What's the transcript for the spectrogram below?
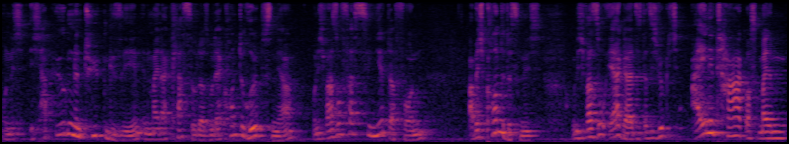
und ich, ich habe irgendeinen Typen gesehen in meiner Klasse oder so, der konnte rülpsen, ja. Und ich war so fasziniert davon, aber ich konnte das nicht. Und ich war so ehrgeizig, dass ich wirklich einen Tag aus meinem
